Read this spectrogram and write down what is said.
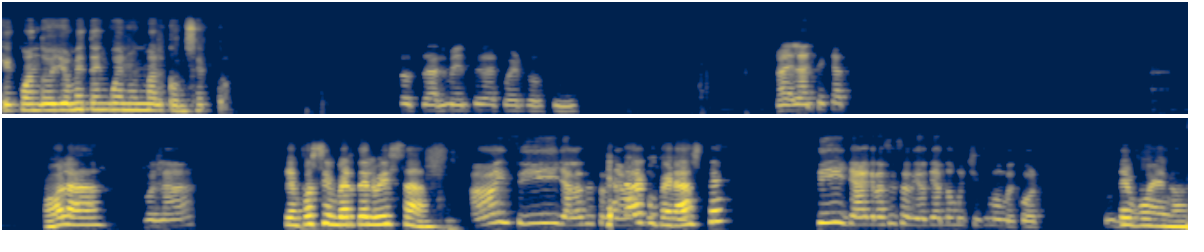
que cuando yo me tengo en un mal concepto. Totalmente de acuerdo, sí. Adelante, Kat. Hola. Hola. Tiempo sin verte, Luisa. Ay, sí, ya las extrañaba. ¿Ya te recuperaste? Sí, ya, gracias a Dios, ya ando muchísimo mejor. Qué bueno.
